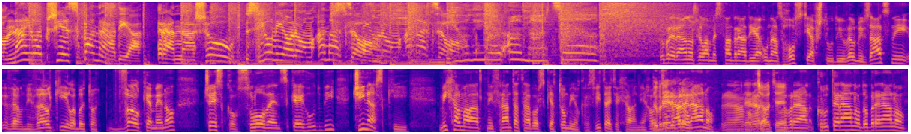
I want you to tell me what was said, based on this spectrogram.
To najlepšie z Fan Rádia. Ranná show s Juniorom a Marcelom. a Marcelom. Junior a Marcel. Dobré ráno, želáme z Fanrádia. U nás hostia v štúdiu veľmi vzácny, veľmi veľký, lebo je to veľké meno česko-slovenskej hudby, činaský. Michal Malátny, Franta Táborský a Tomi Okres. Vítajte, chalani. Ahojte. Dobré Dobré ráno. ráno. Dobré ráno. Čaute. Dobré ráno. Kruté ráno, dobré ráno.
